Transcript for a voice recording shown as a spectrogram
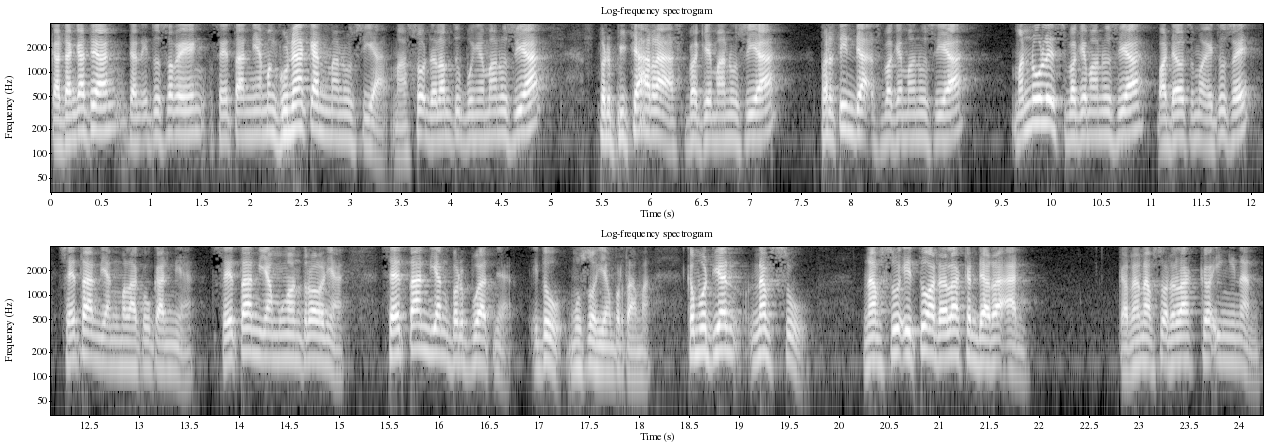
Kadang-kadang dan itu sering setannya menggunakan manusia, masuk dalam tubuhnya manusia, berbicara sebagai manusia, bertindak sebagai manusia, menulis sebagai manusia, padahal semua itu setan yang melakukannya, setan yang mengontrolnya, setan yang berbuatnya. Itu musuh yang pertama. Kemudian nafsu. Nafsu itu adalah kendaraan. Karena nafsu adalah keinginan.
